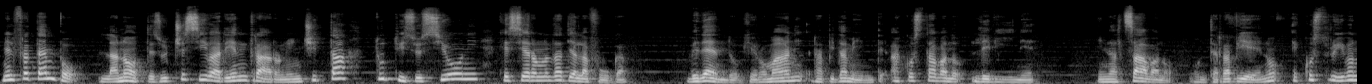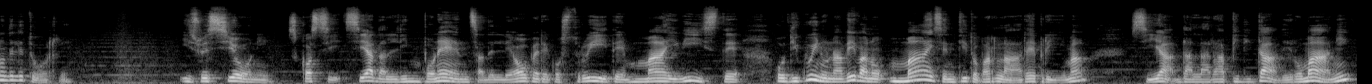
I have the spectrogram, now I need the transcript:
Nel frattempo, la notte successiva rientrarono in città tutti i sessioni che si erano dati alla fuga, vedendo che i romani rapidamente accostavano le linee innalzavano un terrapieno e costruivano delle torri. I suessioni, scossi sia dall'imponenza delle opere costruite mai viste o di cui non avevano mai sentito parlare prima, sia dalla rapidità dei romani,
